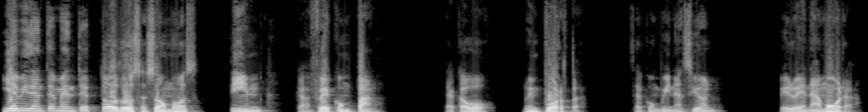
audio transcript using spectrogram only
Y evidentemente todos somos Team Café con Pan. Se acabó. No importa. Esa combinación, pero enamora.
